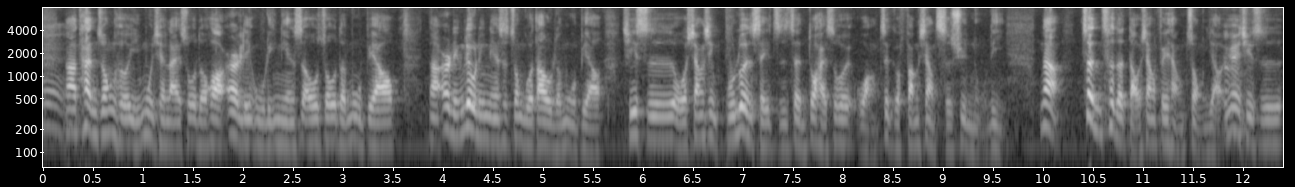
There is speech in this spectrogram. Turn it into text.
嗯，那碳中和以目前来说的话，二零五零年是欧洲的目标，那二零六零年是中国大陆的目标。其实我相信，不论谁执政，都还是会往这个方向持续努力。那政策的导向非常重要，因为其实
